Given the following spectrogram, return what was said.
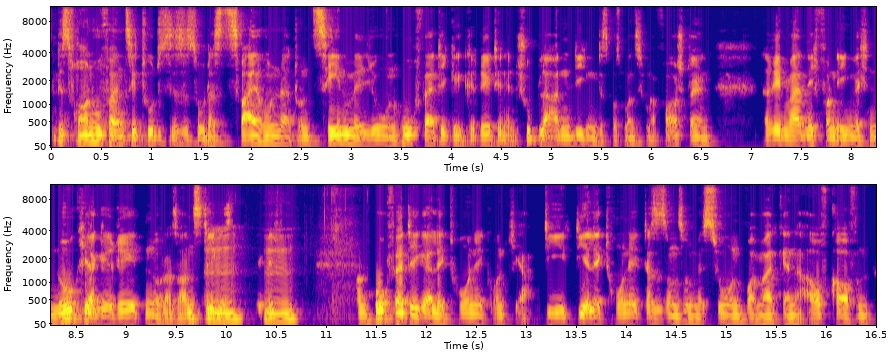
des Fraunhofer Instituts ist es so, dass 210 Millionen hochwertige Geräte in den Schubladen liegen. Das muss man sich mal vorstellen. Da reden wir halt nicht von irgendwelchen Nokia-Geräten oder sonstiges. Mm. Von hochwertiger Elektronik und ja, die, die Elektronik, das ist unsere Mission, wollen wir halt gerne aufkaufen,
